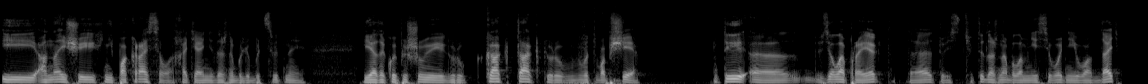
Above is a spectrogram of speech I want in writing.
И она еще их не покрасила, хотя они должны были быть цветные. Я такой пишу ей, говорю, как так? Говорю, вот вообще ты э, взяла проект, да, то есть ты должна была мне сегодня его отдать,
